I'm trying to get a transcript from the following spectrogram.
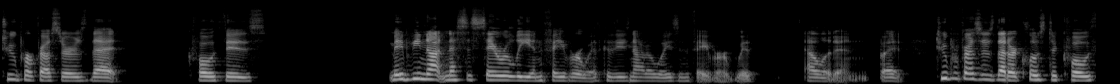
two professors that Kvothe is maybe not necessarily in favor with because he's not always in favor with Elodin, but two professors that are close to Kvothe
